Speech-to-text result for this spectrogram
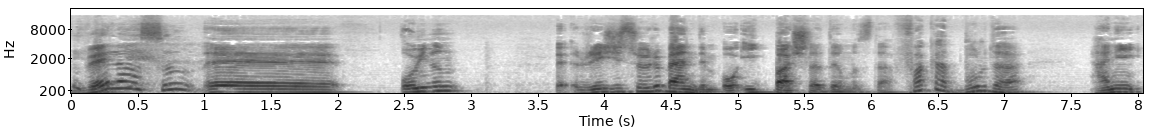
Velhasıl e, oyunun rejisörü bendim o ilk başladığımızda. Fakat burada hani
